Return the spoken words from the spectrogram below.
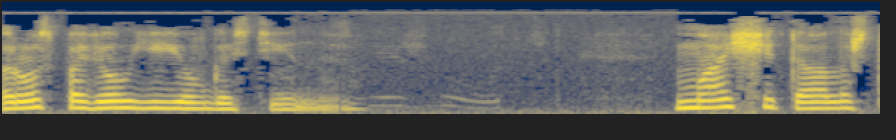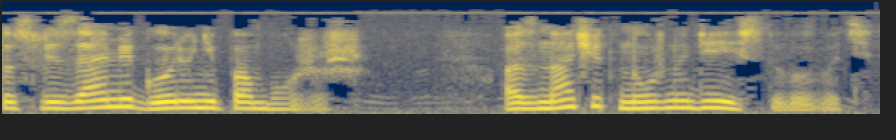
Рос повел ее в гостиную. Ма считала, что слезами горю не поможешь, а значит, нужно действовать.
